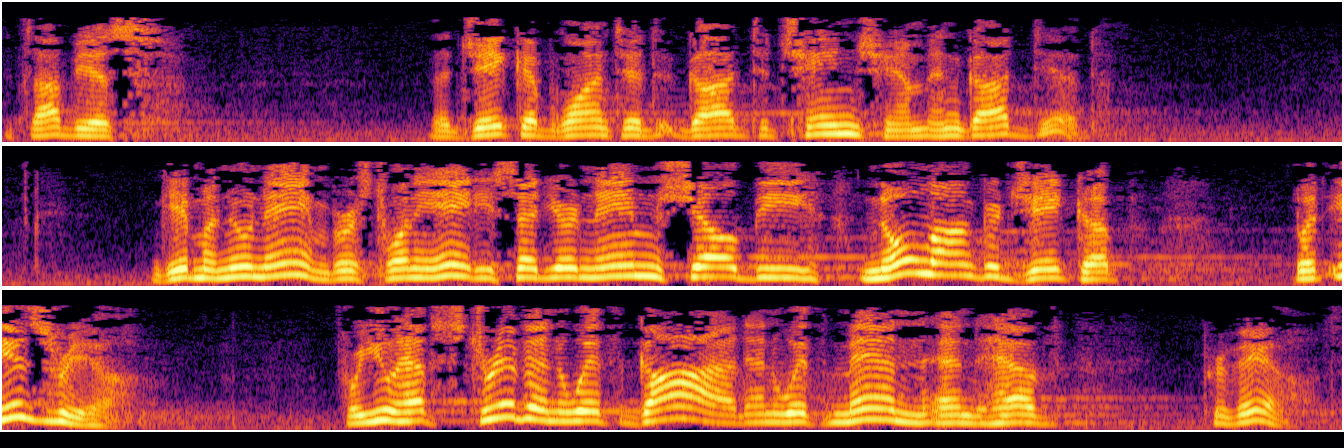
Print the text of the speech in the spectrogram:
It's obvious that Jacob wanted God to change him, and God did. Gave him a new name. Verse 28, he said, Your name shall be no longer Jacob, but Israel. For you have striven with God and with men and have prevailed.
